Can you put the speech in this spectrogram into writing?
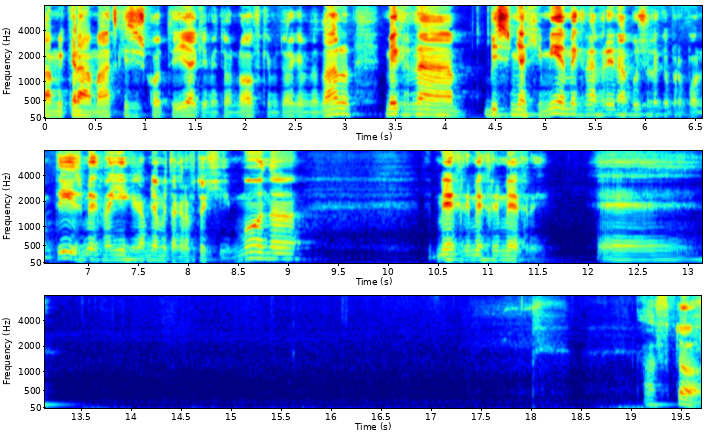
τα μικρά μάτς και στη Σκωτία και με τον Όφ και με τον ένα και με τον άλλον μέχρι να μπει σε μια χημεία, μέχρι να βρει ένα μπούσουλο και προπονητής, μέχρι να γίνει και καμιά μεταγραφή το χειμώνα. Μέχρι, μέχρι, μέχρι. Ε... Αυτό.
